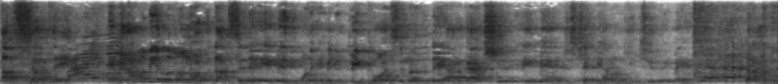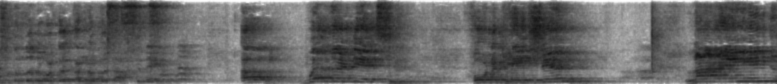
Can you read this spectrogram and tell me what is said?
of something. Amen. I'm gonna be a little unorthodox today. Amen. You want to give me the three points another day? I got you. Amen. Just check me out on YouTube. Amen. But I'm gonna do something a little ortho- unorthodox today. Uh, whether it's fornication, lying,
